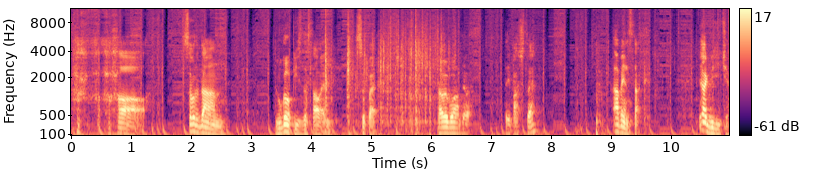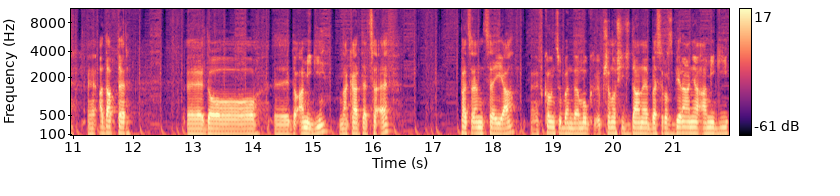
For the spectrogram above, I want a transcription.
Ha, ha, ha, ha. Sordan. Długopis dostałem. Super. To by było na tyle w tej paczce. A więc tak. Jak widzicie, e, adapter e, do, e, do Amigi na kartę CF. PCMCIA. E, W końcu będę mógł przenosić dane bez rozbierania Amigi.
